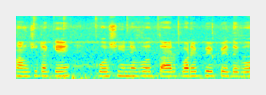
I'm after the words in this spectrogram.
মাংসটাকে কষিয়ে নেব, তারপরে পেঁপে দেবো।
